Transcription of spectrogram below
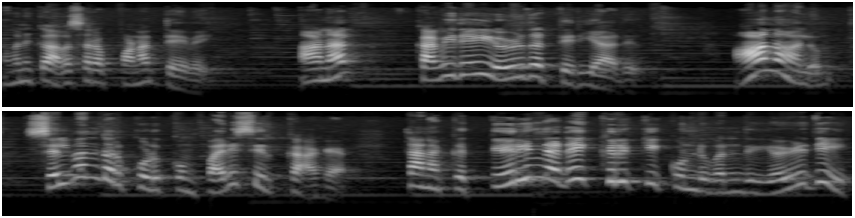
அவனுக்கு அவசர பண தேவை. ஆனால் கவிதை எழுதத் தெரியாது. ஆனாலும் செல்வந்தர் கொடுக்கும் பரிசிற்காக தனக்கு தெரிந்ததை கிறுக்கி கொண்டு வந்து எழுதி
